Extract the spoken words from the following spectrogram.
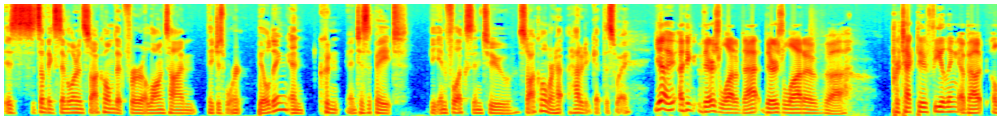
is something similar in Stockholm that for a long time they just weren't building and couldn't anticipate the influx into Stockholm, or how, how did it get this way? Yeah, I think there's a lot of that. There's a lot of uh, protective feeling about uh,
